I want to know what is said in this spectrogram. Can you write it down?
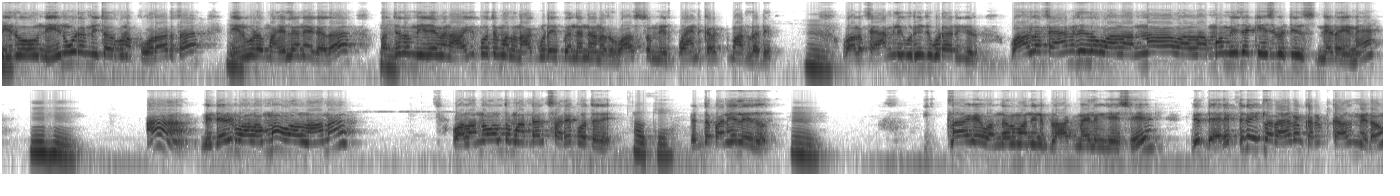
మీరు నేను కూడా మీ తరఫున పోరాడతా నేను కూడా మహిళనే కదా. మధ్యలో మీరేమైనా ఆగిపోతే మళ్ళీ నాకు కూడా ఇబ్బంది అని అన్నారు. వాస్తవం మీరు పాయింట్ కరెక్ట్ మాట్లాడారు. వాళ్ళ ఫ్యామిలీ గురించి కూడా అడిగారు. వాళ్ళ ఫ్యామిలీలో వాళ్ళ అన్న వాళ్ళ అమ్మ మీద కేసు పెట్టింది మేడం ఈమె. ఆ, మీరు డైరెక్ట్ వాళ్ళ అమ్మ వాళ్ళ నాన్న వాళ్ళ అన్న వాళ్ళతో మాట్లాడితే సరిపోతుంది. పెద్ద పనే లేదు. ఇట్లాగే వందల మందిని బ్లాక్ మెయిలింగ్ చేసి మీరు డైరెక్ట్గా ఇట్లా రాయడం కరెక్ట్ కాదు మేడం.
